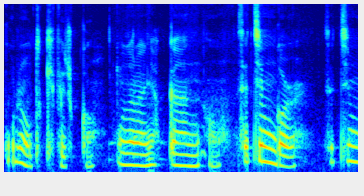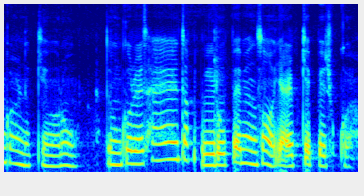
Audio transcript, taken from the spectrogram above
꼴을 어떻게 빼줄까? 오늘은 약간 어, 새침걸, 새침걸 느낌으로 눈꼬리를 살짝 위로 빼면서 얇게 빼줄 거야.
